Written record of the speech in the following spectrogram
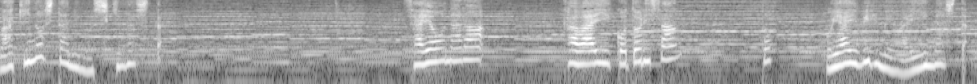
脇の下にも敷きました。さようならかわいい小鳥さんと親指姫は言いました。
